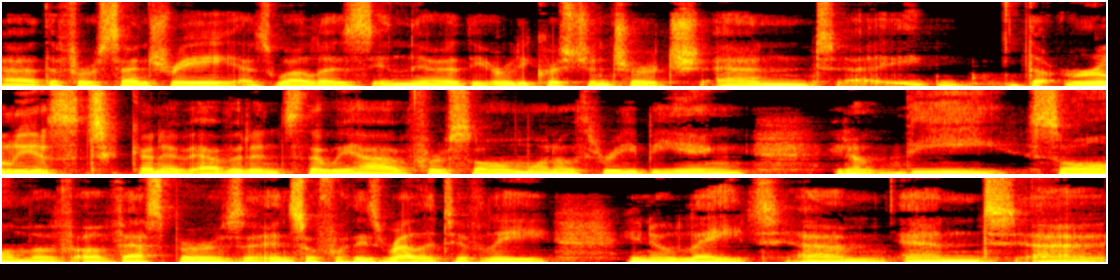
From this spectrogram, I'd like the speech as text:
uh, the first century, as well as in the, the early Christian church. And uh, the earliest kind of evidence that we have for Psalm 103 being you know, the psalm of, of Vespers and so forth is relatively, you know, late. Um, and, uh,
